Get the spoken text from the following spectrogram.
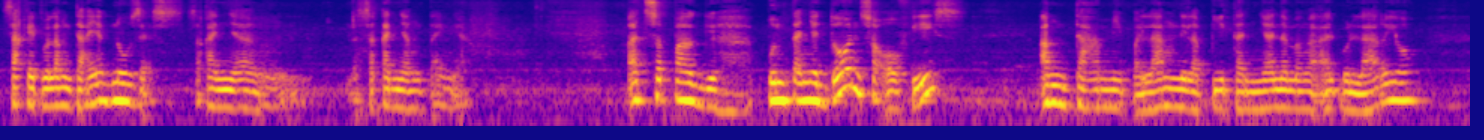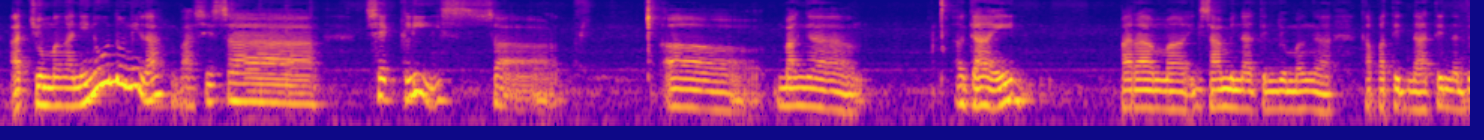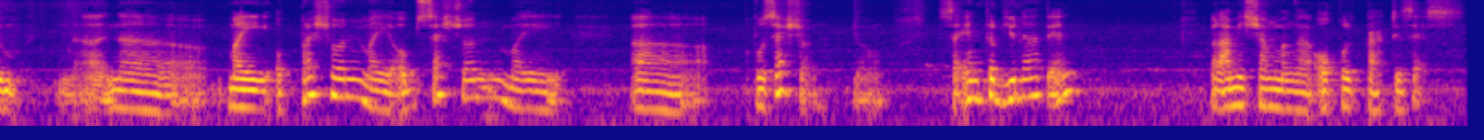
sakit, walang diagnosis sa kanyang, sa kanyang tainga. At sa pagpunta niya doon sa office, ang dami pa lang nilapitan niya ng mga albularyo, at yung mga ninuno nila, base sa checklist, sa uh, mga uh, guide, para ma-examine natin yung mga kapatid natin na, dum- na, na may oppression, may obsession, may uh, possession. No? Sa interview natin, marami siyang mga occult practices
